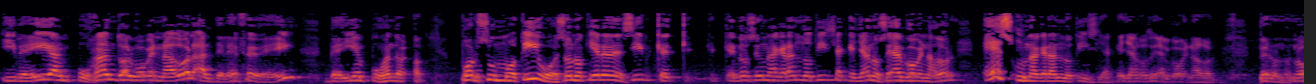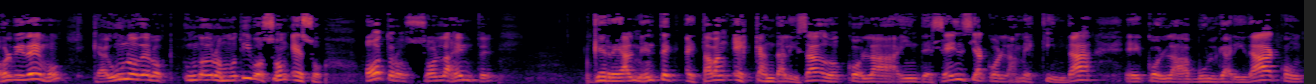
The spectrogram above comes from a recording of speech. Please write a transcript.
y veía empujando al gobernador, al del FBI, veía empujando por sus motivos. Eso no quiere decir que, no sea una gran noticia que ya no sea el gobernador. Es una gran noticia que ya no sea el gobernador. Pero no nos olvidemos que uno de los, uno de los motivos son eso. Otros son la gente que realmente estaban escandalizados con la indecencia, con la mezquindad, eh, con la vulgaridad, con,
